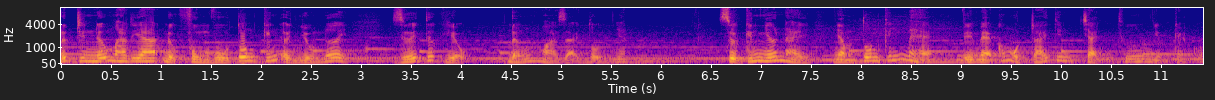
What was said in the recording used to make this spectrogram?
Đức Trinh Nữ Maria được phùng vù tôn kính ở nhiều nơi dưới tước hiệu đấng hòa giải tội nhân. Sự kính nhớ này nhằm tôn kính mẹ vì mẹ có một trái tim chảnh thương những kẻ có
